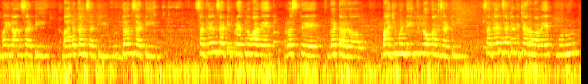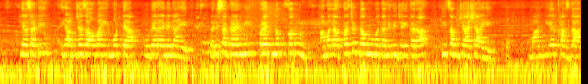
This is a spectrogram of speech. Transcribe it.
महिलांसाठी बालकांसाठी वृद्धांसाठी सगळ्यांसाठी प्रयत्न व्हावेत. रस्ते गटार भाजी मंडईतील लोकांसाठी सगळ्यांसाठी विचार व्हावेत. म्हणून यासाठी ह्या आमच्या जाऊबाई मोठ्या उभ्या राहिलेल्या आहेत. तरी सगळ्यांनी प्रयत्न करून आम्हाला प्रचंड बहुमताने विजयी करा हीच आमची आशा आहे. माननीय खासदार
